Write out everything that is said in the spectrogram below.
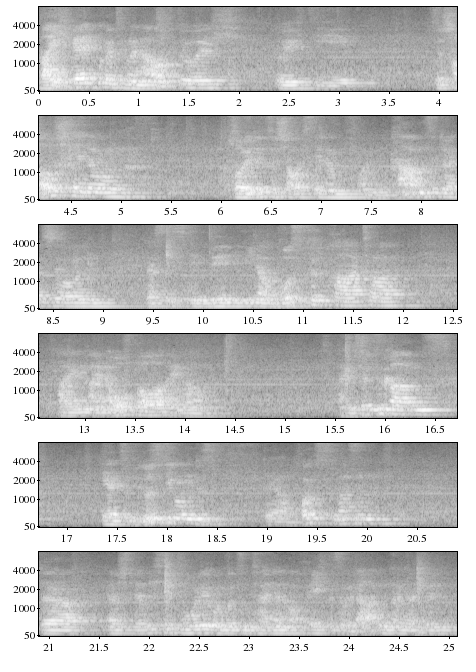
reich werden könnte man auch durch, durch die zur Schaustellung, heute zur Schaustellung von Grabensituationen. Das ist im Wiener Wurstelprater ein, ein Aufbau einer, eines Schützengrabens, der zur Belustigung des, der Volksmassen der errichtet wurde und wo zum Teil dann auch echte Soldaten dann da drin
